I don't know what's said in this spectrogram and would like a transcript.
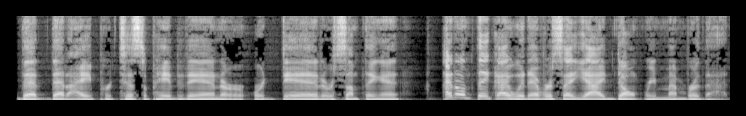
that that I participated in or or did or something, uh, I don't think I would ever say, "Yeah, I don't remember that."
